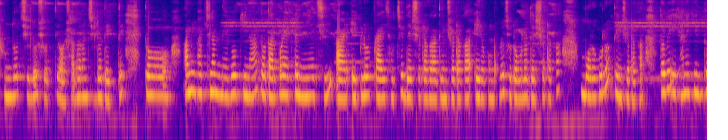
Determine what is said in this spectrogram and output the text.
সুন্দর ছিল, সত্যি অসাধারণ ছিল দেখতে। তো আমি ভাবছিলাম নেব কি না তো তারপরে একটা নিয়েছি আর এগুলোর প্রাইস হচ্ছে দেড়শো টাকা, তিনশো টাকা, এরকম করে। ছোটোগুলো দেড়শো টাকা, বড়গুলো তিনশো টাকা। তবে এখানে কিন্তু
